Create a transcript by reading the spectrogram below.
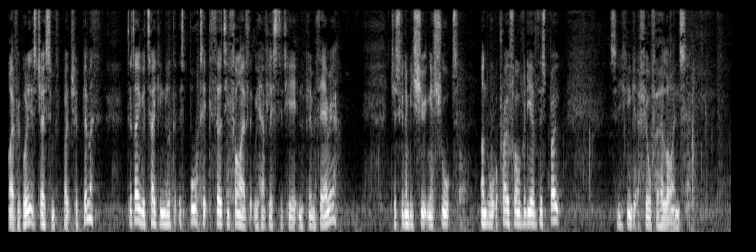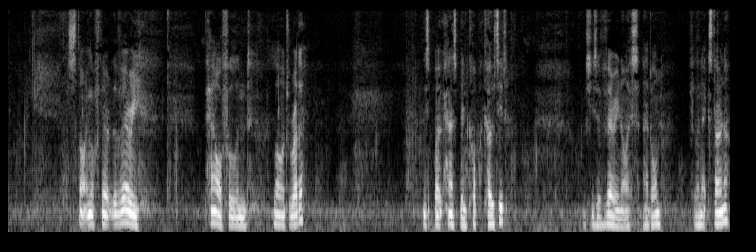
Hi everybody, it's Jason from Boatshed Plymouth. Today we're taking a look at this Baltic 35 that we have listed here in the Plymouth area. Just going to be shooting a short underwater profile video of this boat so you can get a feel for her lines. Starting off there at the very powerful and large rudder. This boat has been copper coated which is a very nice add-on for the next owner.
